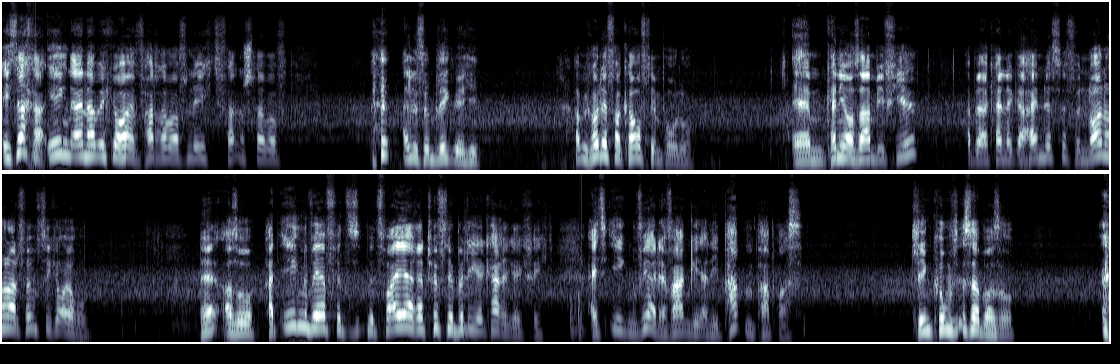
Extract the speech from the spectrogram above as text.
Ich sage ja, irgendeinen habe ich geholfen. Fahrtreiberpflicht, Fahrtenschreiber, alles im Blick, welche. Habe ich heute verkauft, den Polo. Ähm, kann ich auch sagen, wie viel? Habe ja keine Geheimnisse. Für 950 Euro. Ne? Also hat irgendwer für, mit zwei Jahren TÜV eine billige Karre gekriegt. Als irgendwer, der Wagen geht an die Pappenpapas. Klingt komisch, ist aber so.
